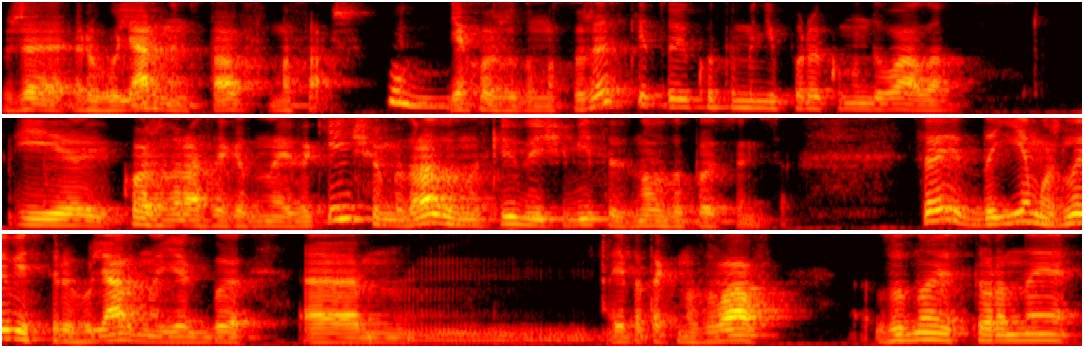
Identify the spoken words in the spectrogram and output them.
вже регулярним став масаж. Мгм. Я ходжу до масажистки, ту, яку ти мені порекомендувала. І кожен раз, як я до неї закінчую, ми зразу на слідуючий місяць знову записуємося. Це дає можливість регулярно, якби ем, я би так назвав, з одної сторони,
